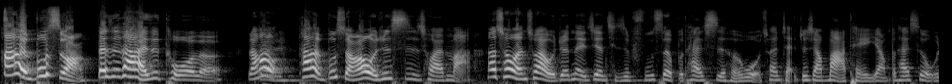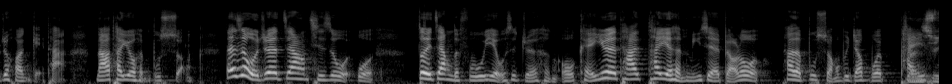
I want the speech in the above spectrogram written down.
他很不爽，但是他还是脱了。然后他很不爽，然后我去试穿嘛。那穿完出来，我觉得那件其实肤色不太适合我，穿起来就像骂胎一样，不太适合我，我就还给他。然后他又很不爽，但是我觉得这样其实我我。对这样的服务业，我是觉得很 OK，因为他他也很明显的表露他的不爽，我比较不会拍谁。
